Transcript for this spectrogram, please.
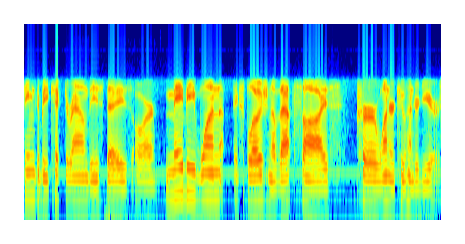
seem to be kicked around these days are maybe one explosion of that size per one or two hundred years.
